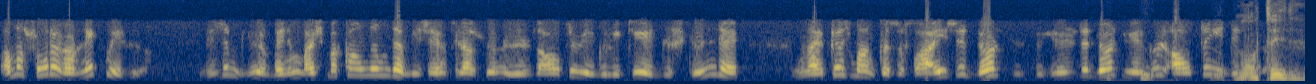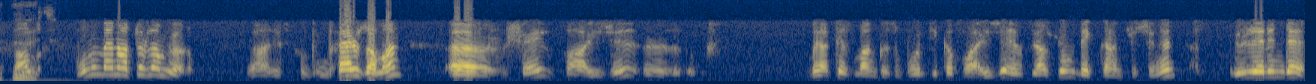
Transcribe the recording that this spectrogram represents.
ama sonra örnek veriyor. Bizim diyor benim başbakanlığımda biz enflasyonu yüzde altı virgül ikiye düştüğünde Merkez Bankası faizi dört yüzde dört virgül altı idi. Altıydı. Evet. Bunu ben hatırlamıyorum. Yani her zaman e, şey faizi Merkez Bankası politika faizi enflasyon beklentisinin üzerinde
